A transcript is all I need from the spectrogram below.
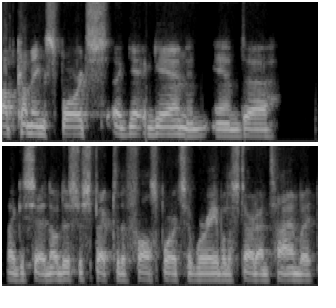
upcoming sports again, and and uh, like I said, no disrespect to the fall sports that we're able to start on time, but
